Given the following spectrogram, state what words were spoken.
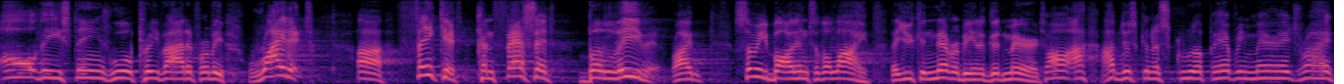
all these things will provide it for me. Write it, uh, think it, confess it, believe it. Right. Some of you bought into the lie that you can never be in a good marriage. Oh, I, am just going to screw up every marriage, right?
